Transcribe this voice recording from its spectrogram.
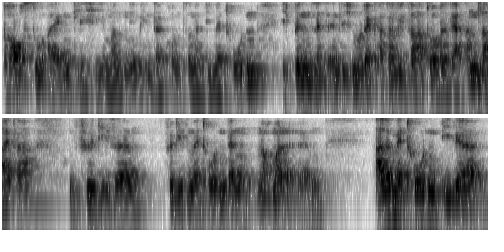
brauchst du eigentlich jemanden im Hintergrund, sondern die Methoden, ich bin letztendlich nur der Katalysator oder der Anleiter für diese, für diese Methoden, denn nochmal, ähm, alle Methoden, die wir,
